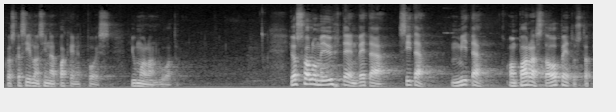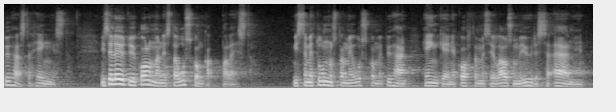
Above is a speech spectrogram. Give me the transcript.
koska silloin sinä pakenet pois Jumalan luota. Jos haluamme yhteen vetää sitä, mitä on parasta opetusta pyhästä hengestä, niin se löytyy kolmannesta uskonkappaleesta, missä me tunnustamme uskomme pyhään henkeen ja kohtamme sen lausumme yhdessä ääneen –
